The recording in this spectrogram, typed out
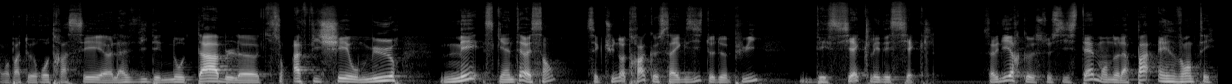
on va pas te retracer euh, la vie des notables euh, qui sont affichés au mur. Mais ce qui est intéressant, c'est que tu noteras que ça existe depuis des siècles et des siècles. Ça veut dire que ce système, on ne l'a pas inventé.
